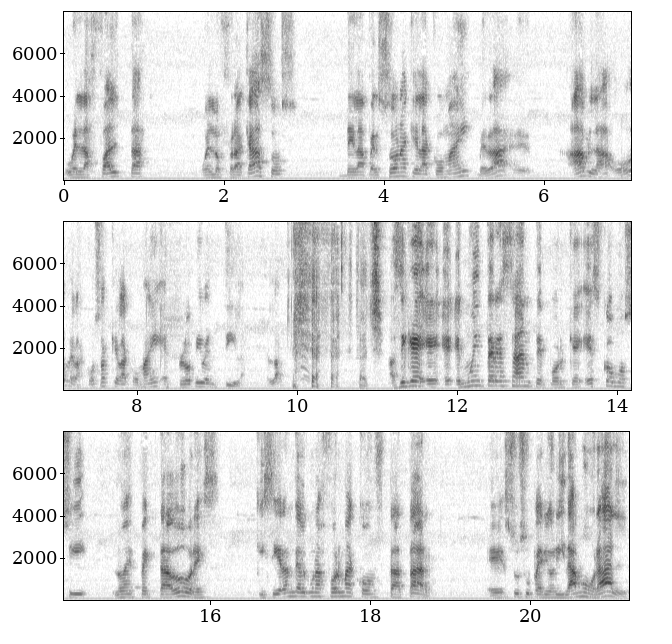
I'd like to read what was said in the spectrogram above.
o en las faltas o en los fracasos de la persona que la Comay, ¿verdad? Eh, habla o de las cosas que la Comay explota y ventila, ¿verdad? Así que eh, eh, es muy interesante porque es como si los espectadores quisieran de alguna forma constatar su superioridad moral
